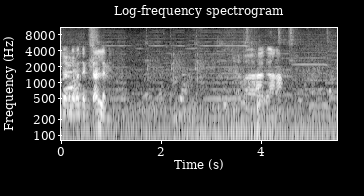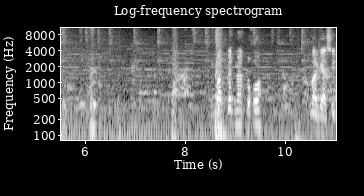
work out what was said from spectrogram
شغلة بدك تتعلم يعني. هذا أنا. البط قد ما يطبخوه. ضل قاسي.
